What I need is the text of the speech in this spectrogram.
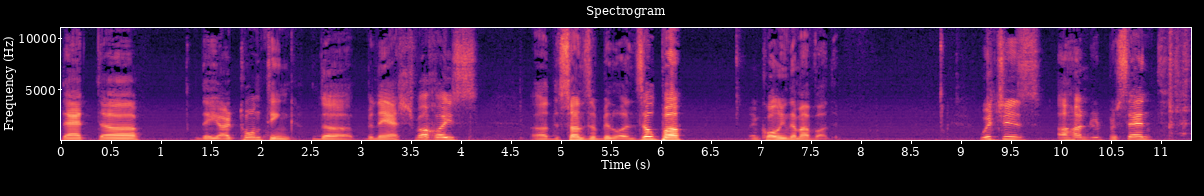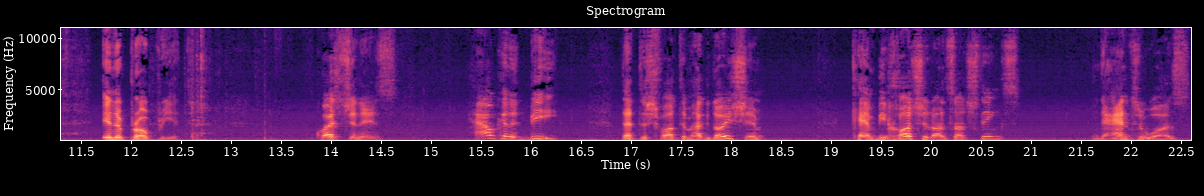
that uh, they are taunting the Bnei Shvachos, uh, the sons of Bilha and Zilpa, and calling them Avadim. Which is 100% inappropriate. Question is, how can it be that the Shvatim Hagdoishim can be choshed on such things? And the answer was,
